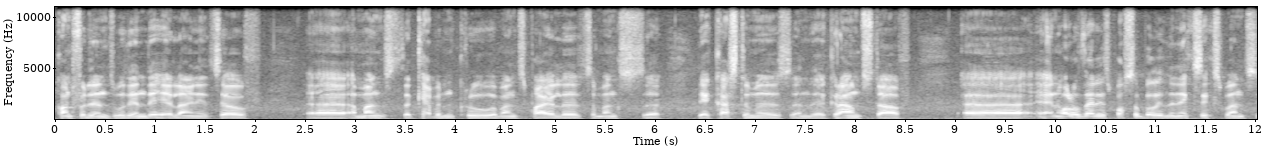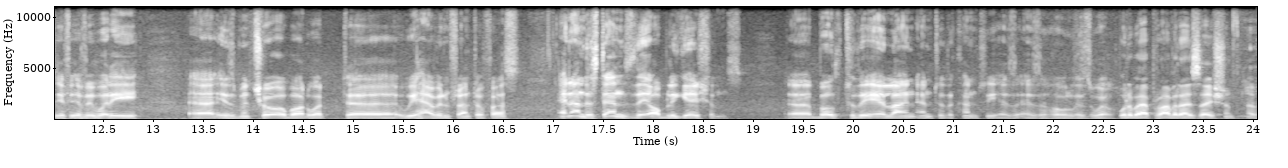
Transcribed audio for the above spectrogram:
confidence within the airline itself, uh, amongst the cabin crew, amongst pilots, amongst uh, their customers and their ground staff. Uh, and all of that is possible in the next six months if everybody is mature about what uh, we have in front of us and understands their obligations. Uh, both to the airline and to the country as, as a whole as well. What about privatization of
